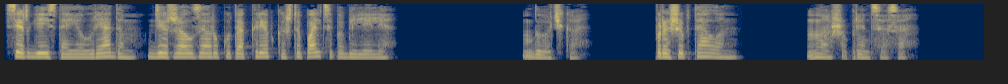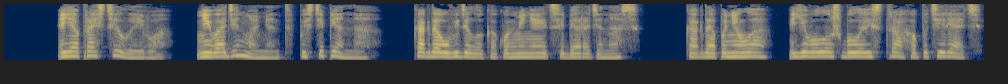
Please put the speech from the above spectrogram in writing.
Сергей стоял рядом, держал за руку так крепко, что пальцы побелели. «Дочка», — прошептал он, — «наша принцесса». Я простила его. Не в один момент, постепенно. Когда увидела, как он меняет себя ради нас. Когда поняла, его ложь была из страха потерять,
